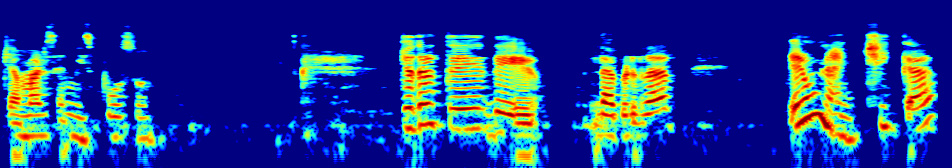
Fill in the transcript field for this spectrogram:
llamarse mi esposo. Yo traté de, la verdad, era una chica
